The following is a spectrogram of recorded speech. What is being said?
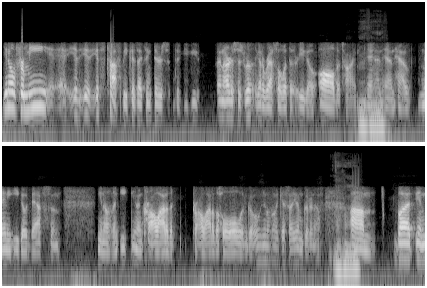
you know, for me, it, it, it's tough because I think there's you, an artist is really going to wrestle with their ego all the time Mhm. and and have many ego deaths and you know then eat you know and crawl out of the crawl out of the hole and go you know I guess I am good enough. uh-huh. Um, but in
